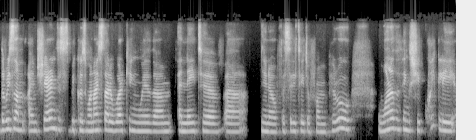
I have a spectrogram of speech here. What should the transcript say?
the reason I'm, I'm, sharing this is because when I started working with um, a native, uh, you know, facilitator from Peru, one of the things she quickly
